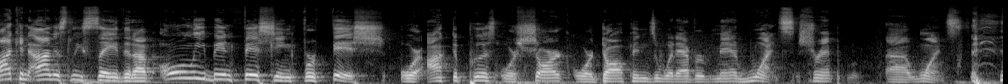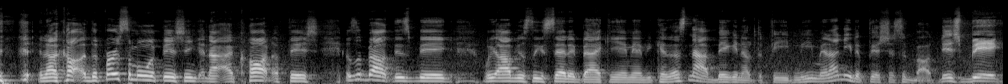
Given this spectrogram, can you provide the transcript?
I can honestly say that I've only been fishing for fish or octopus or shark or dolphins or whatever, man, once. Shrimp, uh, once. and I caught the first time I went fishing and I, I, caught a fish. It was about this big. We obviously set it back in, man, because that's not big enough to feed me, man. I need a fish that's about this big,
